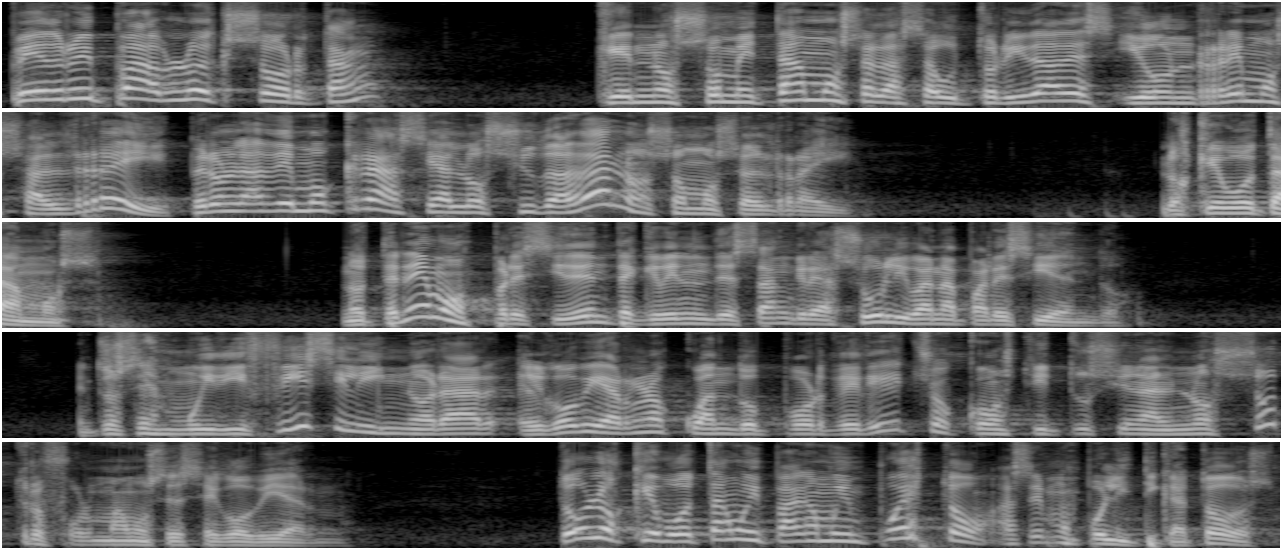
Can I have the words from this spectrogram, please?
Pedro y Pablo exhortan que nos sometamos a las autoridades y honremos al rey, pero en la democracia los ciudadanos somos el rey, los que votamos. No tenemos presidentes que vienen de sangre azul y van apareciendo. Entonces es muy difícil ignorar el gobierno cuando por derecho constitucional nosotros formamos ese gobierno. Todos los que votamos y pagamos impuestos hacemos política, todos.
